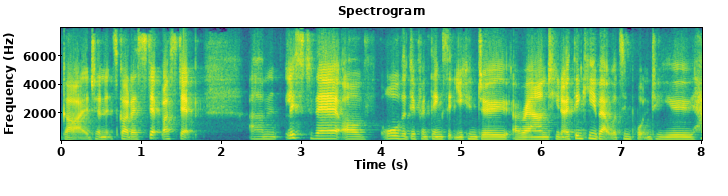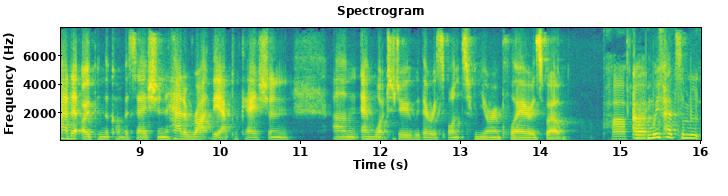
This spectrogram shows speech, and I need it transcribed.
guide, and it's got a step by step list there of all the different things that you can do around, you know, thinking about what's important to you, how to open the conversation, how to write the application um, and what to do with a response from your employer as well. Perfect. Um, we've had some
